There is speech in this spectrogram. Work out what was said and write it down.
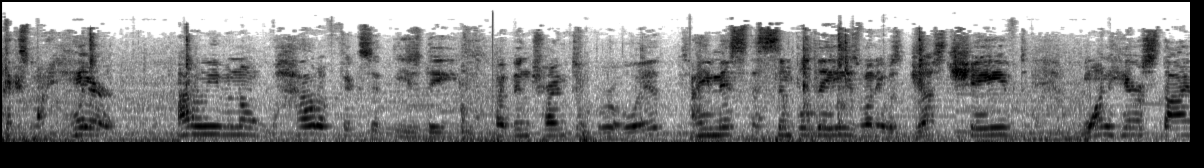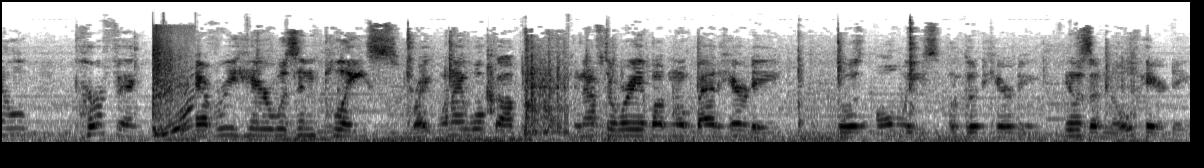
Fix my hair. I don't even know how to fix it these days. I've been trying to grow it. I miss the simple days when it was just shaved, one hairstyle, perfect. Every hair was in place right when I woke up. Didn't have to worry about no bad hair day. It was always a good hair day. It was a no hair day.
